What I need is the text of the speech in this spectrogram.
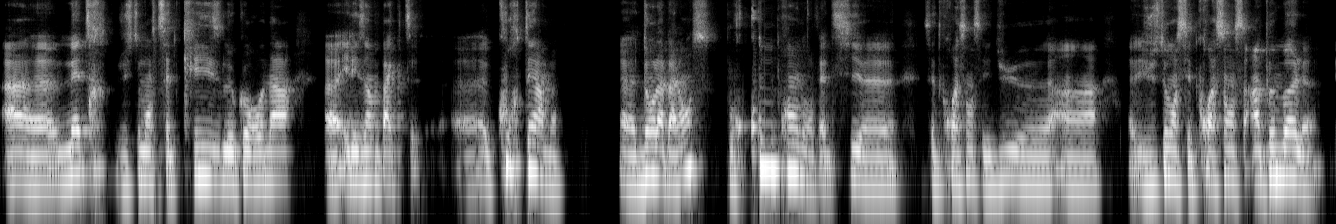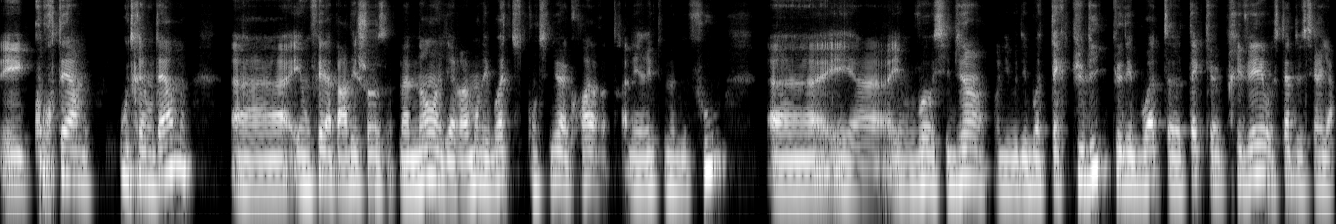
à euh, mettre justement cette crise, le corona euh, et les impacts euh, court terme dans la balance pour comprendre en fait si cette croissance est due à justement cette croissance un peu molle et court terme ou très long terme euh, et on fait la part des choses. Maintenant, il y a vraiment des boîtes qui continuent à croître à des rythmes de fou euh, et, euh, et, on voit aussi bien au niveau des boîtes tech publiques que des boîtes tech privées au stade de série A.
